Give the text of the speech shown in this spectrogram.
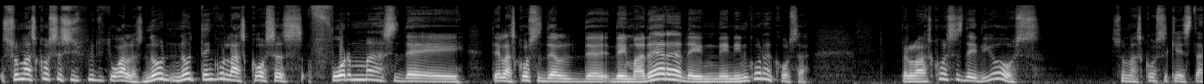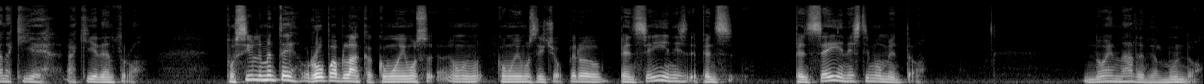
son las cosas espirituales. No, no tengo las cosas, formas de, de las cosas de, de madera, de, de ninguna cosa. Pero las cosas de Dios son las cosas que están aquí, aquí adentro. Posiblemente ropa blanca, como hemos, um, como hemos dicho, pero pensé en, este, pens- pensé en este momento, no hay nada del mundo,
